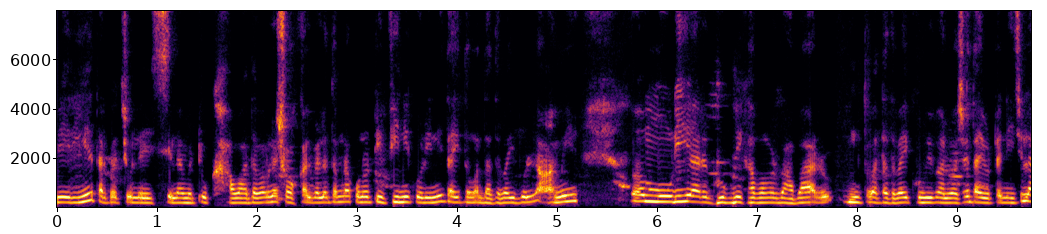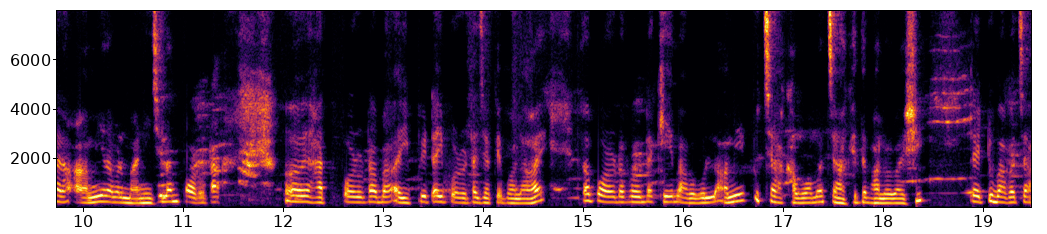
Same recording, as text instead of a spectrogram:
বেরিয়ে তারপর চলে এসেছিলাম একটু খাওয়া দাওয়া মানে সকালবেলা তো আমরা কোনো টিফিনই করিনি, তাই তোমার দাদাভাই বলল, আমি মুড়ি আর ঘুগনি খাব। আমার বাবা আর তোমার দাদাভাই খুবই ভালোবাসে, তাই ওটা নিয়েছিল। আর আমি আর আমার মা নিয়েছিলাম পরোটা। হাত পরোটা বা এই পেটাই পরোটা যাকে বলা হয়। তা পরোটা পরোটা খেয়ে বাবা বলল, আমি একটু চা খাব। আমার চা খেতে ভালোবাসি। তা একটু বাবা চা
